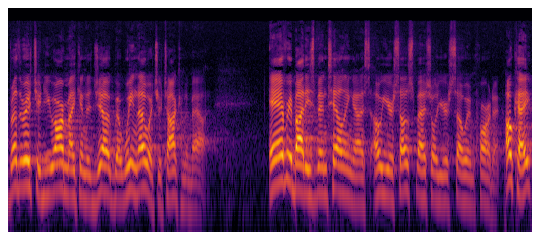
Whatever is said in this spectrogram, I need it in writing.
Brother Richard, you are making a joke, but we know what you're talking about. Everybody's been telling us, oh, you're so special, you're so important. Okay,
